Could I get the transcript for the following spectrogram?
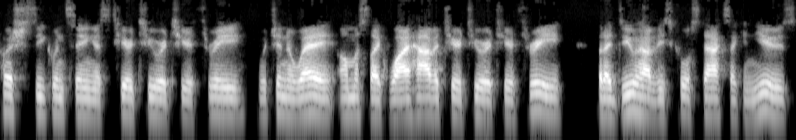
push sequencing as tier two or tier three which in a way almost like why have a tier two or tier three but i do have these cool stacks i can use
